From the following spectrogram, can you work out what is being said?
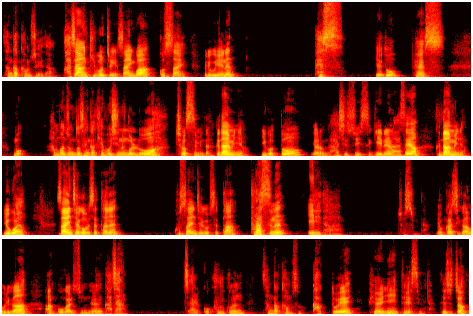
삼각함수에다 가장 기본적인 사인과 코사인 그리고 얘는 패스 얘도 패스 뭐 한 번 정도 생각해 보시는 걸로 좋습니다. 그 다음은요. 이것도 여러분들 하실 수 있기는 하세요. 그 다음은요. 요거요. 사인 제곱의 세타는 코사인 제곱 세타 플러스는 1이다. 좋습니다. 여기까지가 우리가 안고 갈 수 있는 가장 짧고 굵은 삼각함수 각도의 표현이 되겠습니다. 되셨죠?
